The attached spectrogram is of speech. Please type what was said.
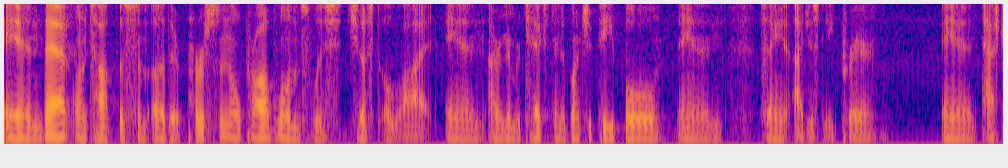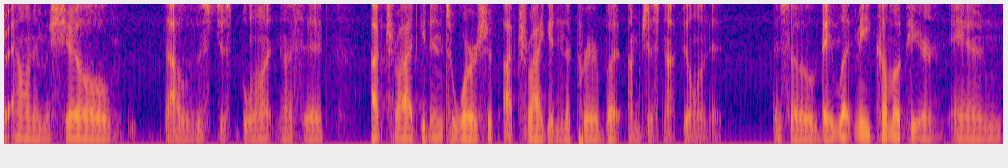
And that, on top of some other personal problems, was just a lot. And I remember texting a bunch of people and saying, I just need prayer. And Pastor Allen and Michelle, I was just blunt, and I said, I've tried getting into worship, I've tried getting into prayer, but I'm just not feeling it. And so they let me come up here and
